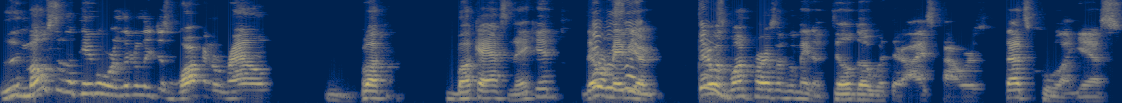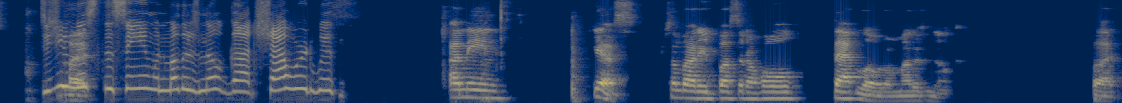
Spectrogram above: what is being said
Most of the people were literally just walking around buck buck ass naked. There it were maybe like, a there was, was one person who made a dildo with their ice powers. That's cool, I guess. Did you but, miss the scene when Mother's Milk got showered with? I mean, yes, somebody busted a whole fat load on Mother's Milk, but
